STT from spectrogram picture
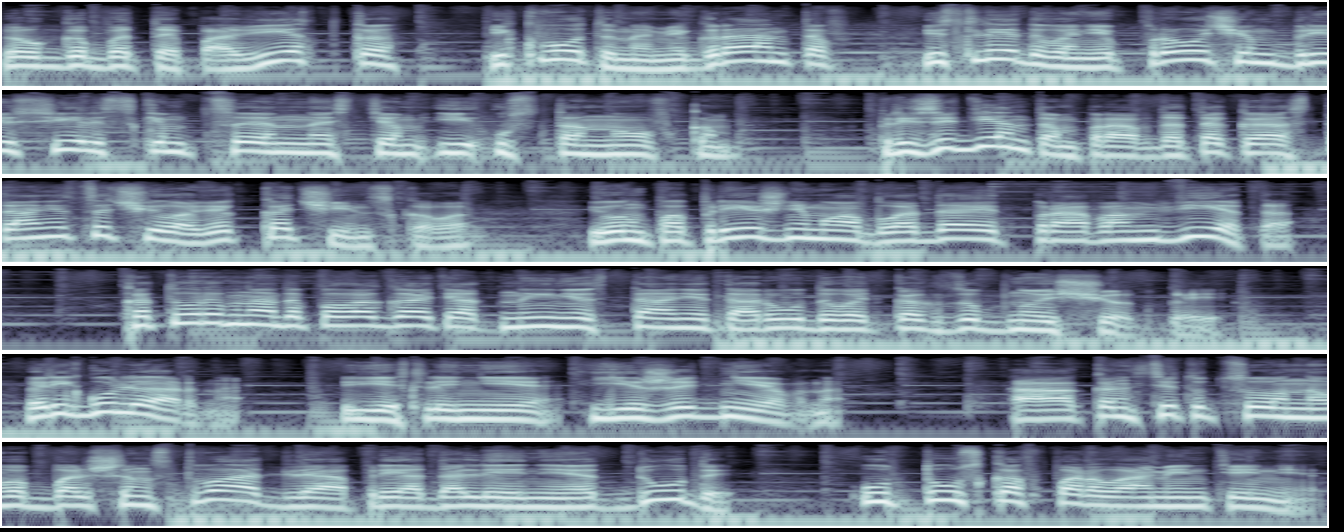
ЛГБТ-повестка, и квоты на мигрантов, исследование прочим брюссельским ценностям и установкам. Президентом, правда, так и останется человек Качинского, и он по-прежнему обладает правом вето, которым, надо полагать, отныне станет орудовать как зубной щеткой. Регулярно, если не ежедневно. А конституционного большинства для преодоления Дуды у Туска в парламенте нет.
